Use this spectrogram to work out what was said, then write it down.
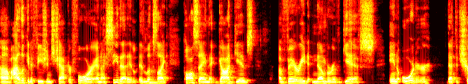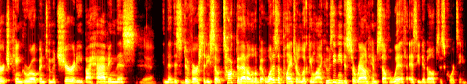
Um, I look at Ephesians chapter four and I see that it, it looks mm. like Paul saying that God gives a varied number of gifts in order that the church can grow up into maturity by having this yeah. this diversity. So talk to that a little bit. What is a planter looking like? Who does he need to surround himself with as he develops his core team?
